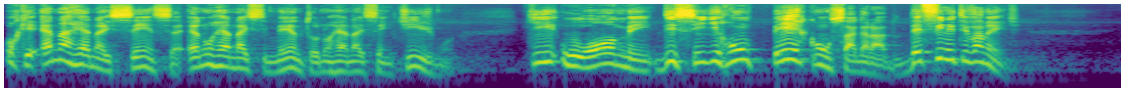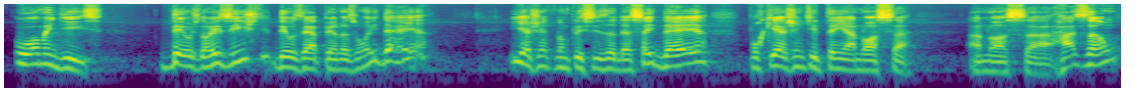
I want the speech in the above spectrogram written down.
Porque é na renascença, é no renascimento, no renascentismo, que o homem decide romper com o sagrado, definitivamente. O homem diz: Deus não existe, Deus é apenas uma ideia, e a gente não precisa dessa ideia, porque a gente tem a nossa, a nossa razão,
